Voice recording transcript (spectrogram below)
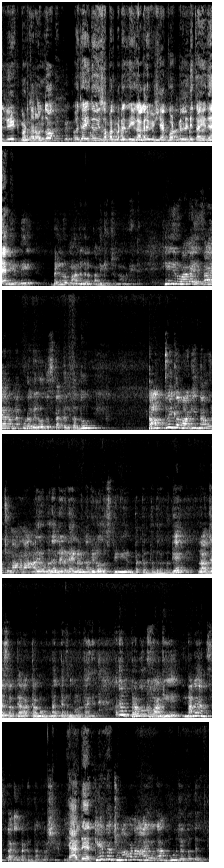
ಡಿಲೀಟ್ ಮಾಡ್ತಾರೋ ಒಂದು ಇದೆ- ಸಂಬಂಧಪಟ್ಟಿದ್ದು ಈಗಾಗಲೇ ವಿಷಯ ಕೋರ್ಟ್ನಲ್ಲಿ ನಡೀತಾ ಇದೆ. ಇಲ್ಲಿ ಬೆಂಗಳೂರು ಮಹಾನಗರ ಪಾಲಿಕೆ ಚುನಾವಣೆ. ಹೀಗಿರುವಾಗ ಎಸ್ ಐ ಆರ್ ಅನ್ನ ಕೂಡ ವಿರೋಧಿಸ್ತಕ್ಕಂಥದ್ದು ತಾತ್ವಿಕವಾಗಿ ನಾವು ಚುನಾವಣಾ ಆಯೋಗದ ನಿರ್ಣಯಗಳನ್ನು ವಿರೋಧಿಸ್ತೀವಿ ಅಂತಕ್ಕಂಥದ್ರ ಬಗ್ಗೆ ರಾಜ್ಯ ಸರ್ಕಾರ ಕ್ರಮವನ್ನ ತೆಗೆದುಕೊಳ್ತಾ ಇದೆ. ಆದರೆ ಪ್ರಮುಖವಾಗಿ ನನಗೆ ಅನಿಸ್ತಕ್ಕಂಥ ಪ್ರಶ್ನೆ. ಯಾರದೇ? ಕೇಂದ್ರ ಚುನಾವಣಾ ಆಯೋಗ ಮೂರು ಜನರದ್ದಿರುತ್ತೆ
